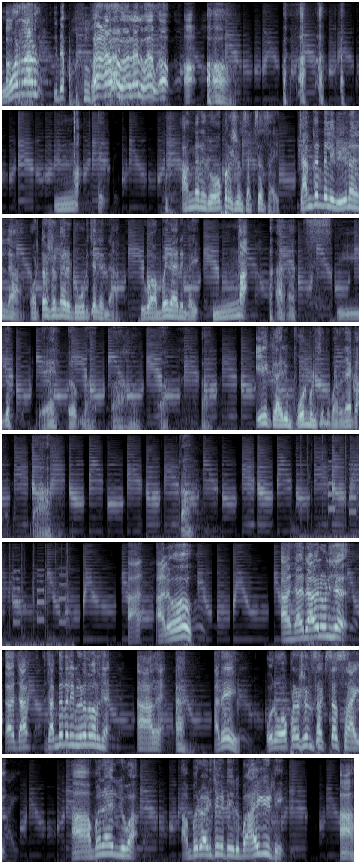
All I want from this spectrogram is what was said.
ഓടാണ്. ഇതിന്റെ- ആ, ആ, ആ, ആ, ആ, ആ, ആ. അങ്ങനെ ഒരു ഓപ്പറേഷൻ സക്സസ് ആയി. ചങ്കന്തലി വീണല്ല കൊട്ടേഷൻകാരിട്ട് ഓടിച്ചല്ലെന്ന ഇവ അമ്പതിനായിരം കൈ. ഈ കാര്യം ഫോൺ വിളിച്ചൊന്ന് പറഞ്ഞേക്കാം. ആ. ഹലോ? ആ ഞാൻ രാവിലെ വിളിച്ച്. ചങ്കത്തലി വീണെന്ന് പറഞ്ഞ. ആ അതെ അതെ ഒരു ഓപ്പറേഷൻ സക്സസ് ആയി. ആ അമ്പതിനായിരം രൂപ. അമ്പത് രൂപ അടിച്ചു കിട്ടി ഒരു ബാഗ് കിട്ടി. ആ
